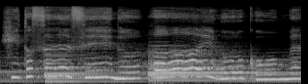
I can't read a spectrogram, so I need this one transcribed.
一筋の愛を込め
